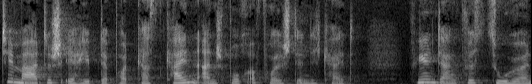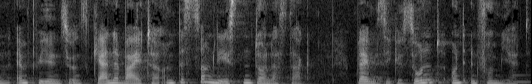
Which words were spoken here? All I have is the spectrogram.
Thematisch erhebt der Podcast keinen Anspruch auf Vollständigkeit. Vielen Dank fürs Zuhören, empfehlen Sie uns gerne weiter und bis zum nächsten Donnerstag. Bleiben Sie gesund und informiert.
